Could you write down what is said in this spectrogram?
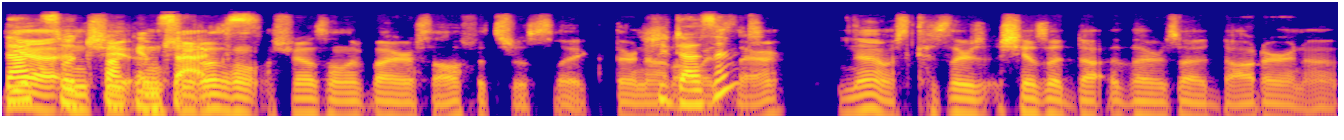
That's yeah, what she, fucking and she sucks. doesn't. She doesn't live by herself. It's just like they're not She doesn't? there. No, it's because there's she has a da- there's a daughter and a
